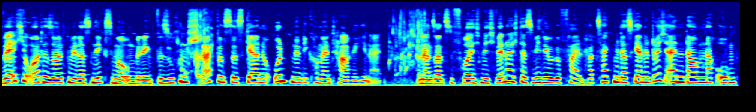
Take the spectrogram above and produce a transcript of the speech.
Welche Orte sollten wir das nächste Mal unbedingt besuchen? Schreibt uns das gerne unten in die Kommentare hinein. Und ansonsten freue ich mich, wenn euch das Video gefallen hat, zeigt mir das gerne durch einen Daumen nach oben.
